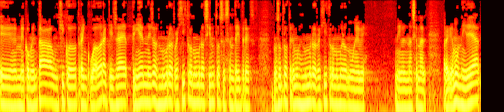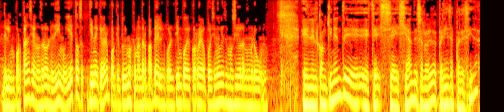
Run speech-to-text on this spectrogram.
eh, me comentaba un chico de otra incubadora que ya tenían ellos el número de registro número 163. Nosotros tenemos el número de registro número 9 a nivel nacional. Para que demos una idea de la importancia que nosotros le dimos. Y esto tiene que ver porque tuvimos que mandar papeles por el tiempo del correo, porque si no hubiésemos sido la número uno. ¿En el continente este, se, se han desarrollado experiencias parecidas?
